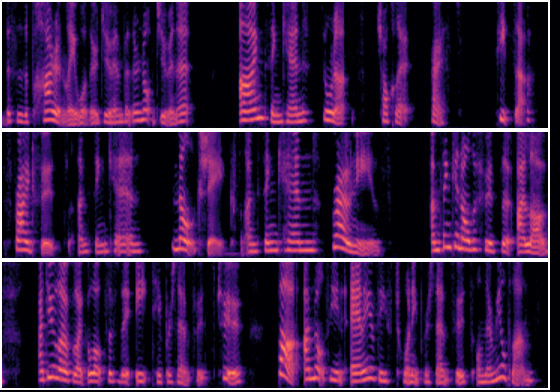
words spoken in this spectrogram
this is apparently what they're doing, but they're not doing it. I'm thinking donuts, chocolate, crisps, pizza, fried foods. I'm thinking milkshakes. I'm thinking brownies. I'm thinking all the foods that I love. I do love like lots of the 80% foods too, but I'm not seeing any of these 20% foods on their meal plans.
